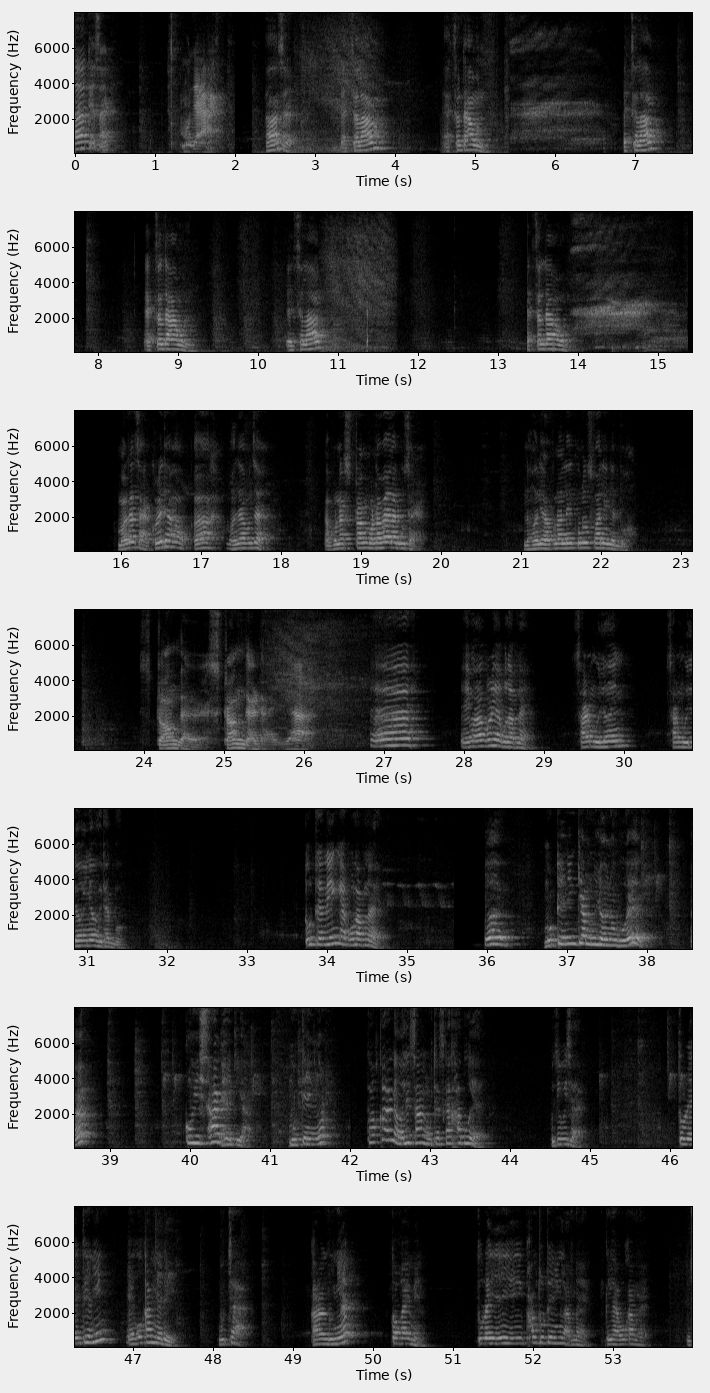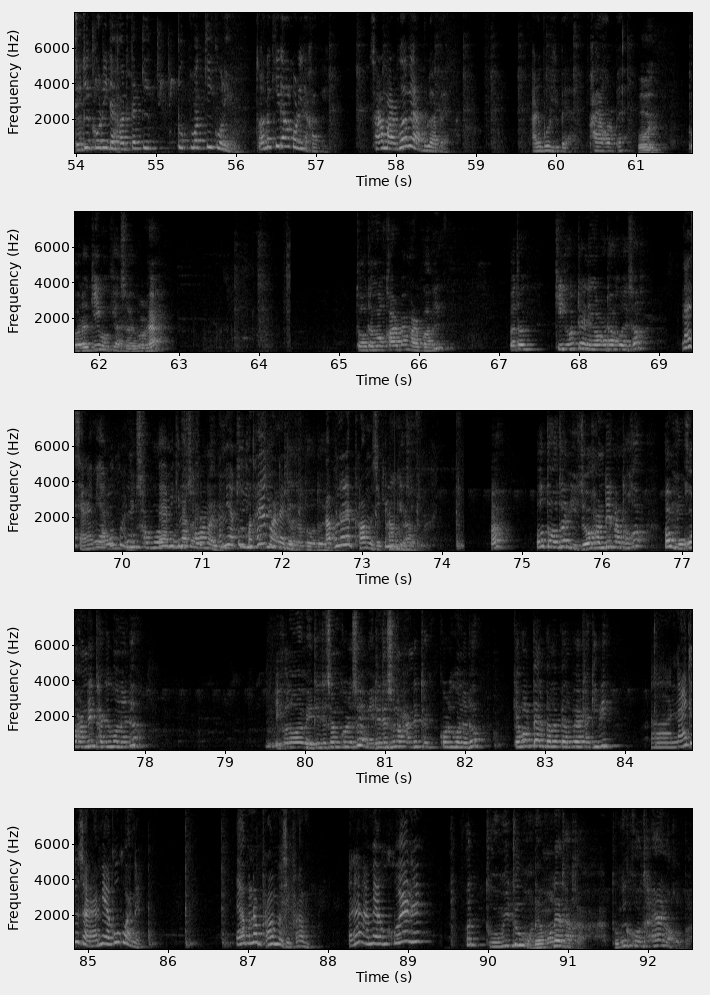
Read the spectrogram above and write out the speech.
Oke, sir. Mudah. Ah, sir. Axel arm. Axel down. Axel up. Axel down. Axel up. Axel down. মজা sir করে হোক আহ মজা মজা আপোনাৰ ষ্ট্ৰং বনাবই লাগিব ছাৰ নহ'লে আপোনালৈ কোনো ছোৱালী নেব ষ্ট্ৰংগাৰ ষ্ট্ৰংগাৰ গাই ইয়া এই মাহ কৰি একো নাই ছাৰ মূল্যহীন ছাৰ মূল্যহীনে হৈ থাকিব একো লাভ নাই ঐ, মোৰ ট্ৰেইনিং কিয় মূল্যহীন হ'ব হে হা কৈছা হে কিয়া মোৰ ট্ৰেইনিঙত টকাৰ নহ'লে ছাৰ মুঠেচকা খাবহে বুজি পাইছা তোৰ এই ট্ৰেইনিং একো কাম নেদে বুজছা কাৰণ দুনিয়াত টকাই মেইন তোৰ এই ফাল্টু ট্ৰেইনিং লাভ নাই এইগিলা একো কাম নাই যদি কৰি দেখা তেতিয়া কি তোক মই কি কৰিম তইনো কিডাল কৰি দেখাবি ছাৰ মাৰিবই বেয়া বুঢ়া বে আৰু বুঢ়ী বে ফায়াকৰ বে ঐ তহঁতে কি বকি আছ এইবোৰ হা তহঁতে মোক পৰা মাৰ পাবি? বা তই কিহৰ ট্ৰেইনিঙৰ কথা কৈ আছ নাই ছাৰ আমি একো কোৱা নাই আমি কিবা নাই। আমি একো কি- কথাই কি কোৱা নাই আছ? আপোনাৰ কি বকি আছ? ভ্ৰম হা অ তহঁতে নিজেও শান্তিত নাথাক অ মোকো শান্তিত থাকিব নিদিয় এইফালে মই মেডিটেশ্যন কৰিছোঁ মেডিটেশ্যনৰ শান্তিত কৰিব নিদিওঁ কেৱল পেল পেলাই পেল পেলাই থাকিবি। নাইতো ছাৰ আমি একো কোৱা নাই। এই আপোনাৰ হৈছে ভ্ৰম হয়নে? আমি একো কোৱাই নাই। অ, তুমিতো মনে মনে থাকা তুমি কথাই নকবা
